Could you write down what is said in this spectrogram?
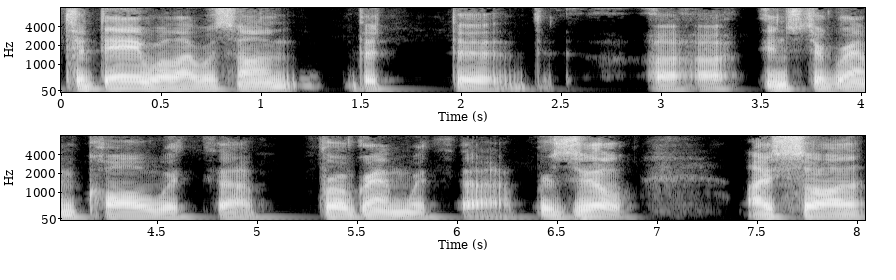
today, while I was on the, the uh, uh Instagram call with uh, program with uh, Brazil, I saw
